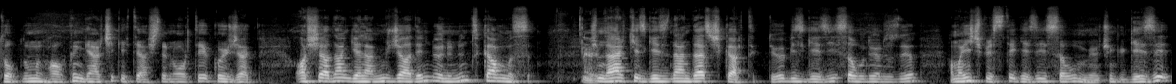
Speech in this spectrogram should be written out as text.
toplumun, halkın gerçek ihtiyaçlarını ortaya koyacak aşağıdan gelen mücadelenin önünün tıkanması. Evet. Şimdi herkes Gezi'den ders çıkarttık diyor. Biz Gezi'yi savunuyoruz diyor. Ama hiçbirisi de Gezi'yi savunmuyor. Çünkü Gezi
